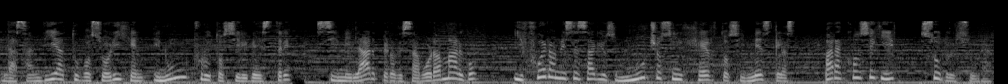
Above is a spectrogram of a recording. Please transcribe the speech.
la sandía tuvo su origen en un fruto silvestre, similar pero de sabor amargo, y fueron necesarios muchos injertos y mezclas para conseguir su dulzura.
